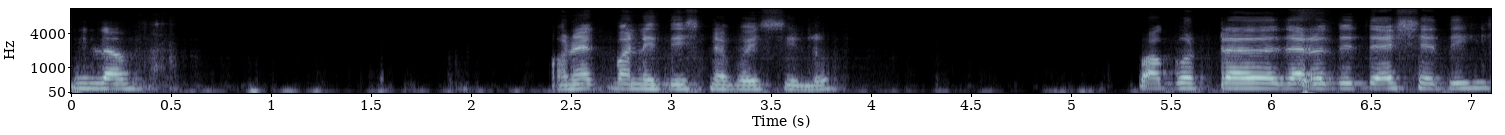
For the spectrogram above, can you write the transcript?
নিলাম। অনেক পানি তৃষ্ণা পাইছিল পাগরটা যারা দিতে এসে দেখি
